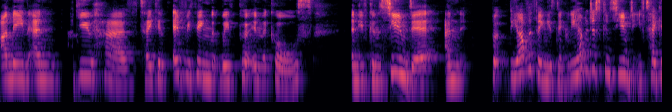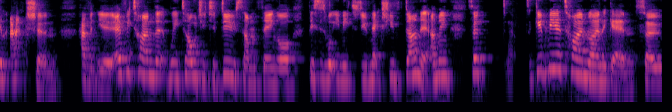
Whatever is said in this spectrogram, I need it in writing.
I mean, and you have taken everything that we've put in the course, and you've consumed it. And but the other thing is, Nicola, you haven't just consumed it; you've taken action, haven't you? Every time that we told you to do something, or this is what you need to do next, you've done it. I mean, so give me a timeline again. So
